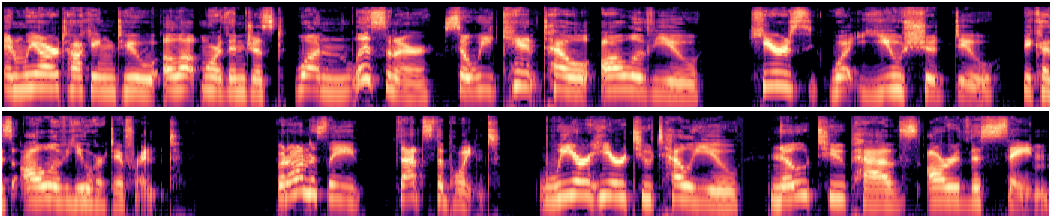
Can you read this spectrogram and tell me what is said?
And we are talking to a lot more than just one listener, so we can't tell all of you, here's what you should do, because all of you are different. But honestly, that's the point. We are here to tell you no two paths are the same.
